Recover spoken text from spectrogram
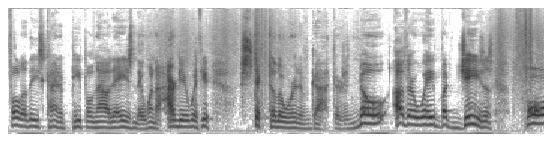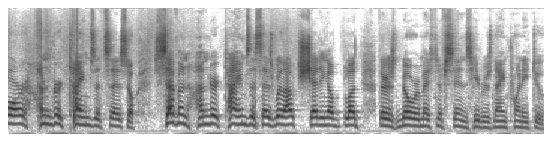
full of these kind of people nowadays and they want to argue with you. Stick to the Word of God. There's no other way but Jesus. 400 times it says so. 700 times it says without shedding of blood there is no remission of sins. Hebrews 9:22.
